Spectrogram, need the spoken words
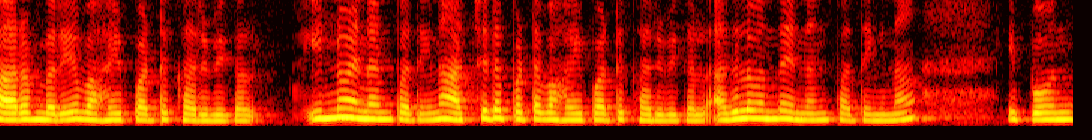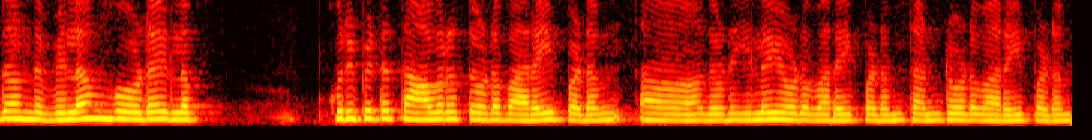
பாரம்பரிய வகைப்பாட்டு கருவிகள். இன்னும் என்னென்னு பார்த்தீங்கன்னா அச்சிடப்பட்ட வகைப்பாட்டு கருவிகள். அதில் வந்து என்னென்னு பார்த்தீங்கன்னா இப்போ வந்து அந்த விலங்கோட இல்லை குறிப்பிட்ட தாவரத்தோட வரைபடம் அதோட இலையோட வரைபடம் தண்டோட வரைபடம்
